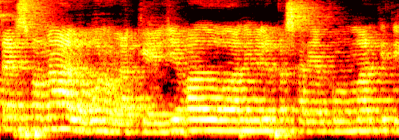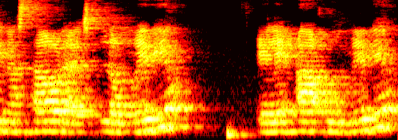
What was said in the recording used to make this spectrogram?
personal, o bueno, la que he llevado a nivel empresarial como marketing hasta ahora es la Media, L-A-U Media.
